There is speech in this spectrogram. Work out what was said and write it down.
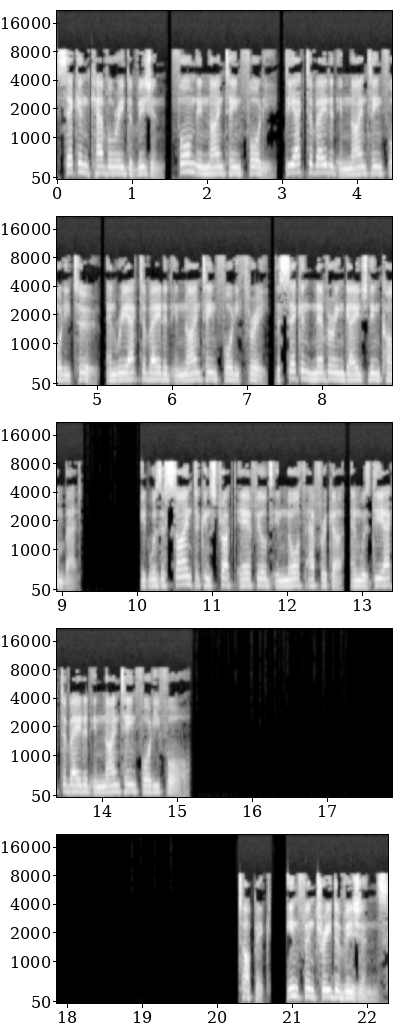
2nd Cavalry Division, formed in 1940, deactivated in 1942, and reactivated in 1943, the second never engaged in combat. It was assigned to construct airfields in North Africa, and was deactivated in 1944. Topic: Infantry divisions.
